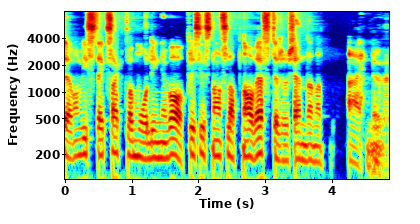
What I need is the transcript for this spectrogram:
det. Han visste exakt vad mållinjen var. Precis när han slappnade av efter så kände han att nej, nu,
